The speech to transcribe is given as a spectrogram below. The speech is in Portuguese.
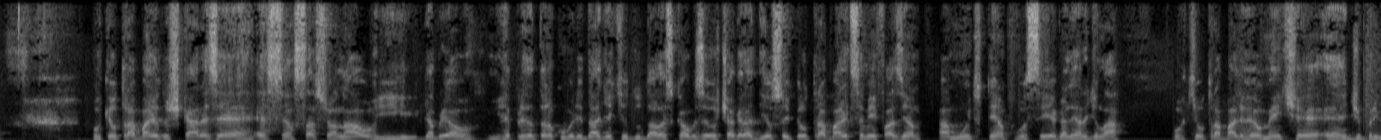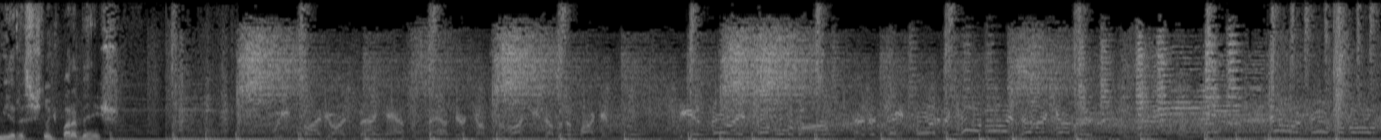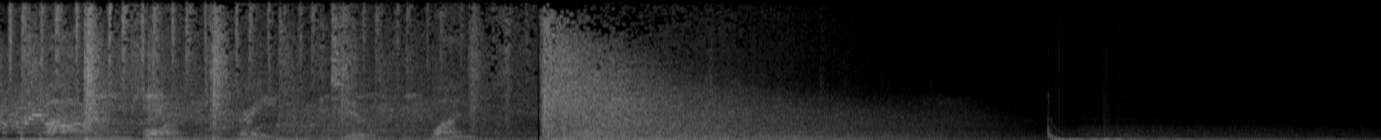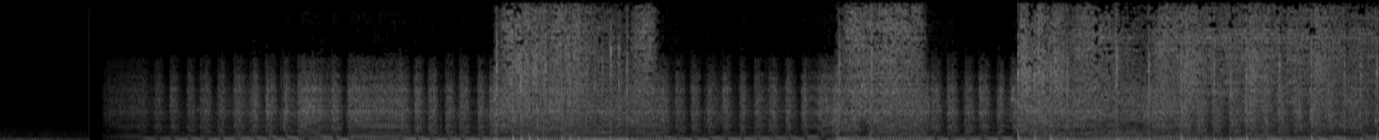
porque o trabalho dos caras é, é sensacional. E, Gabriel, representando a comunidade aqui do Dallas Cowboys, eu te agradeço aí pelo trabalho que você vem fazendo há muito tempo, você e a galera de lá porque o trabalho realmente é, é de primeira. Vocês estão de parabéns. Five, four, three, two, one.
